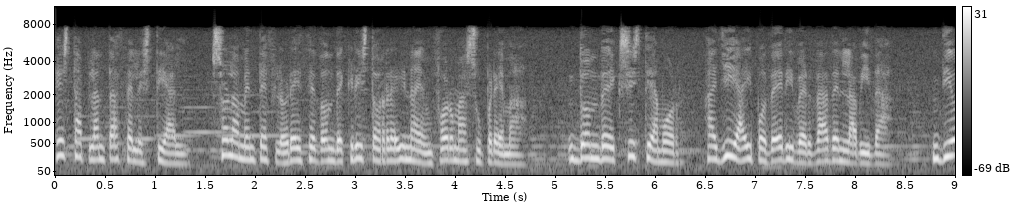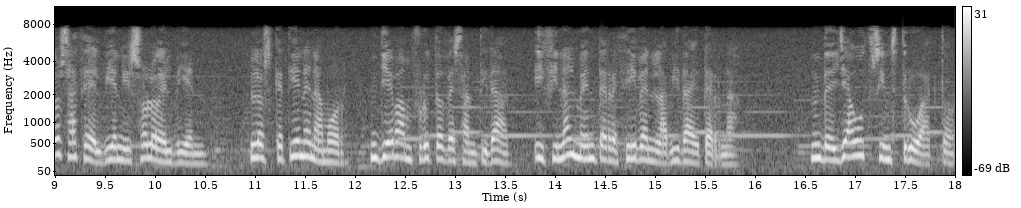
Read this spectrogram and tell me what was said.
Esta planta celestial solamente florece donde Cristo reina en forma suprema. Donde existe amor, allí hay poder y verdad en la vida. Dios hace el bien y solo el bien. Los que tienen amor, llevan fruto de santidad, y finalmente reciben la vida eterna. The Youth Instructor.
